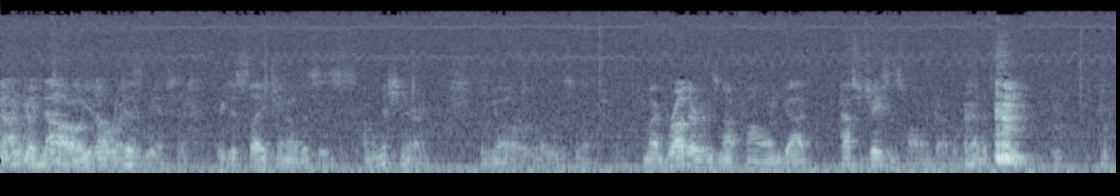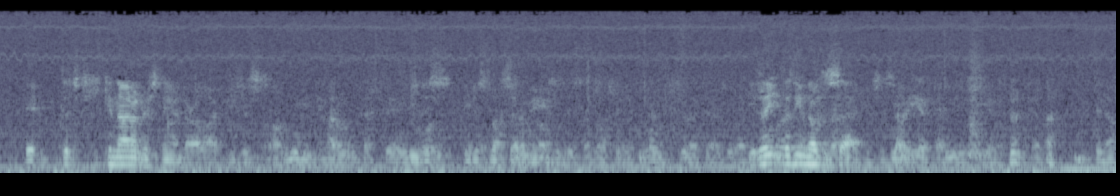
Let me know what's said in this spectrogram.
no, I go, no, you know, we just, we just like, you know, this is, I'm a missionary. We go, my brother who's not following God, Pastor Jason's following God, but other, it, just, he cannot understand our life. He just, He just- he just looks at me and- He doesn't, he doesn't even know what to say. Just like, értem mi életünket. you know.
